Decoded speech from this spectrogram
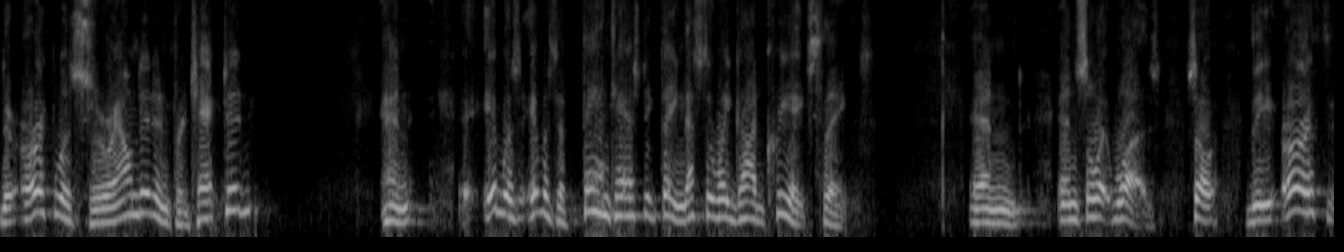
The earth was surrounded and protected. And it was it was a fantastic thing. That's the way God creates things. And and so it was. So the earth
